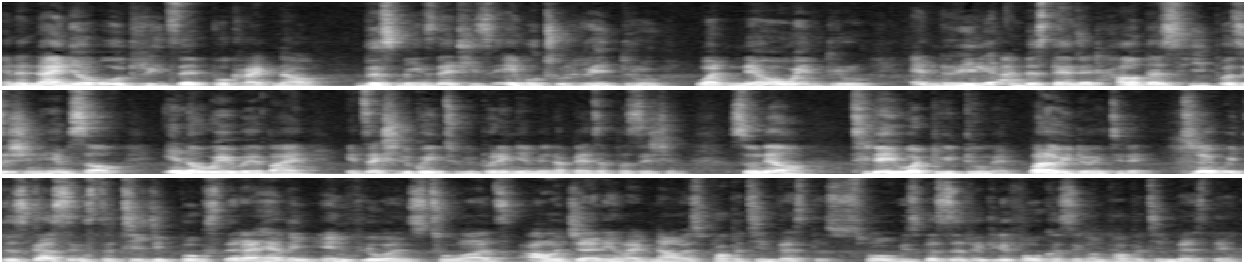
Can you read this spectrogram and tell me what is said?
and a 9 year old reads that book right now, this means that he's able to read through what Neo went through and really understand that how does he position himself in a way whereby it's actually going to be putting him in a better position. So now Today, what do we do, man? What are we doing today? Today, we're discussing strategic books that are having influence towards our journey right now as property investors. So, we're specifically focusing on property investing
